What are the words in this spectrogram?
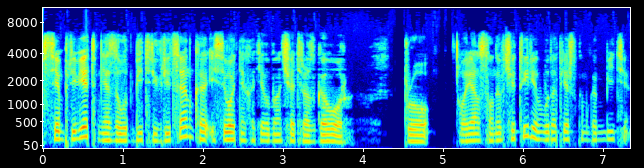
Всем привет, меня зовут Дмитрий Гриценко, и сегодня я хотел бы начать разговор про вариант слон f4 в будапештском гамбите.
